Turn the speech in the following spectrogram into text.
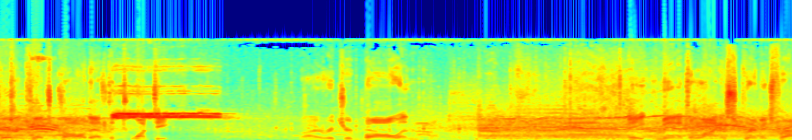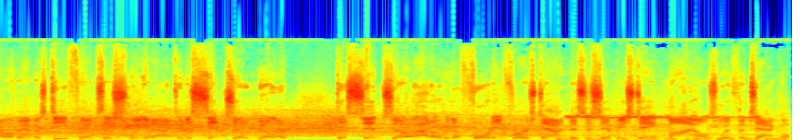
Fair catch called at the 20 by Richard Ball and Eight at the line of scrimmage for Alabama's defense. They swing it out to DeCinzo Miller. DeCinzo out over the 40. First down, Mississippi State. Miles with the tackle.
